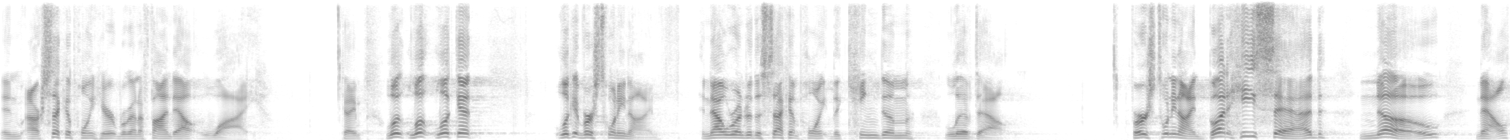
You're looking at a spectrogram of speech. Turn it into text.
And our second point here, we're going to find out why. Okay? Look, look, look, at, look at verse 29. And now we're under the second point the kingdom lived out. Verse 29 But he said, No. Now,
